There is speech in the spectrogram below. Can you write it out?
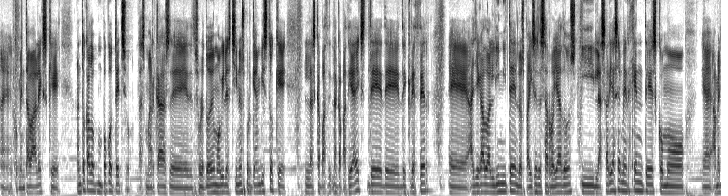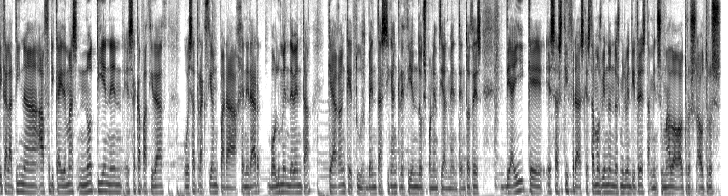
eh, comentaba Alex, que han tocado un poco techo las marcas, sobre todo de móviles chinos, porque han visto que la capacidad de, crecer ha llegado al límite en los países desarrollados y las áreas emergentes como América Latina, África y demás no tienen esa capacidad o esa atracción para generar volumen de venta que hagan que tus ventas sigan creciendo exponencialmente. Entonces, de ahí que esas cifras que estamos viendo en 2023, también sumado a otros, a otros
